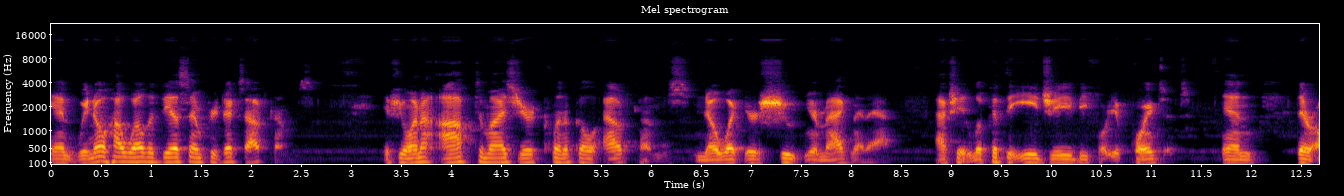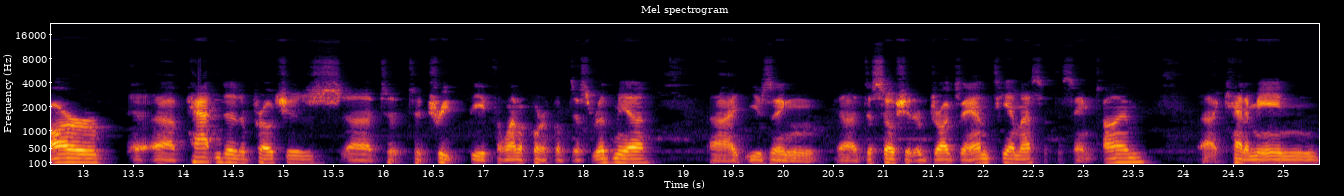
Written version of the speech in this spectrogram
And we know how well the DSM predicts outcomes. If you want to optimize your clinical outcomes, know what you're shooting your magnet at. Actually, look at the EEG before you point it. And there are uh, uh, patented approaches uh, to, to treat the thalamocortical dysrhythmia uh, using uh, dissociative drugs and TMS at the same time. Ketamine,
